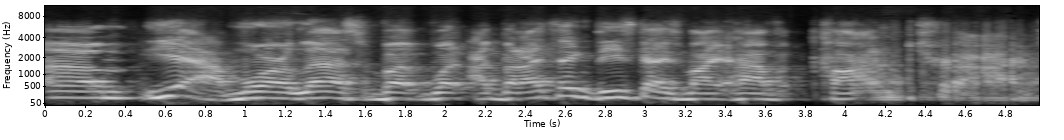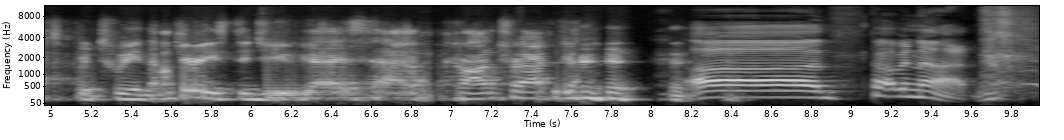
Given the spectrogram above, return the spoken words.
Um, yeah, more or less. But what? I- But I think these guys might have contracts between them. I'm curious. Did you guys have contracts? Uh, probably not.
